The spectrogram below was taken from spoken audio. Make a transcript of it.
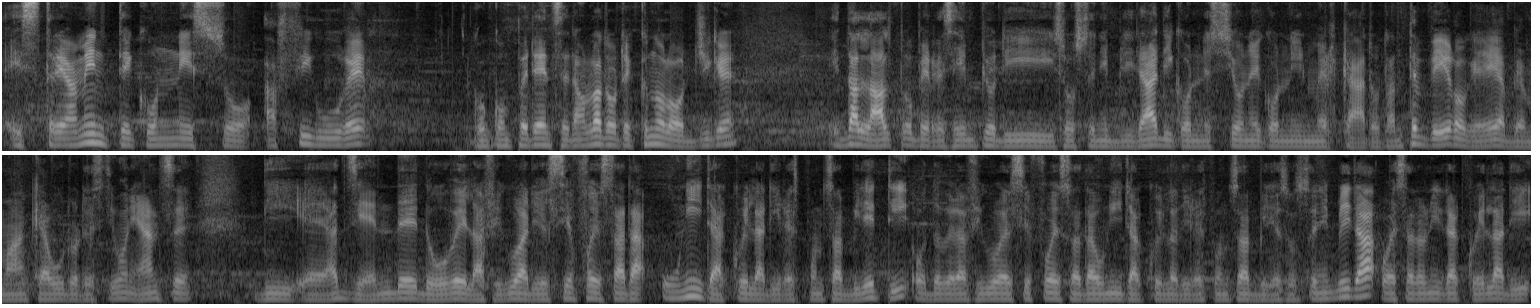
estremamente connesso a figure con competenze da un lato tecnologiche e dall'altro per esempio di sostenibilità, di connessione con il mercato. Tant'è vero che abbiamo anche avuto testimonianze di eh, aziende dove la figura del CFO è stata unita a quella di responsabile T o dove la figura del CFO è stata unita a quella di responsabile sostenibilità o è stata unita a quella di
